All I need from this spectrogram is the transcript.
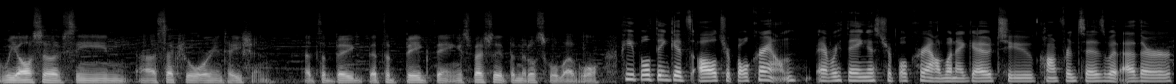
We also have seen uh, sexual orientation. That's a big that's a big thing, especially at the middle school level. People think it's all triple crown. Everything is triple crown. When I go to conferences with other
